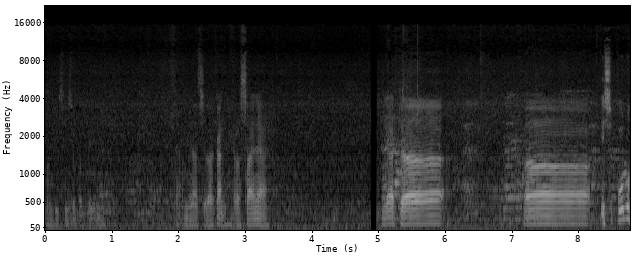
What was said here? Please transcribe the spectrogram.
Kondisi seperti ini. Ya minat silakan Elsa nya ini ada uh, i10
